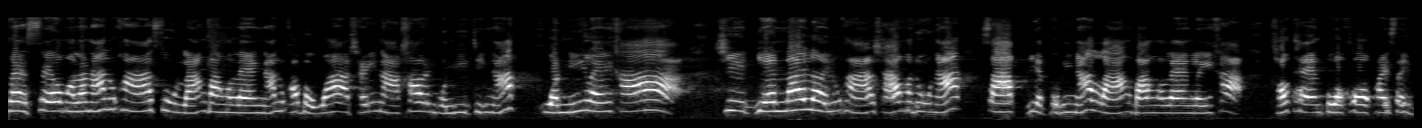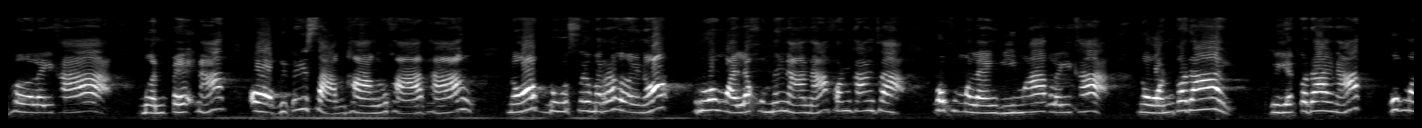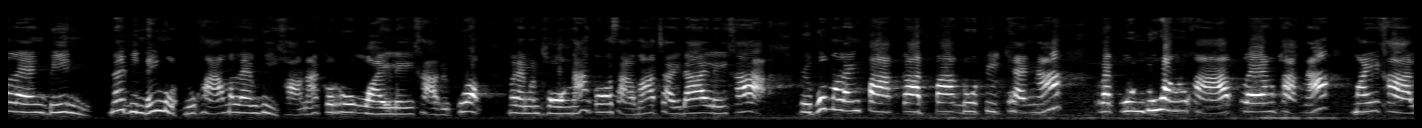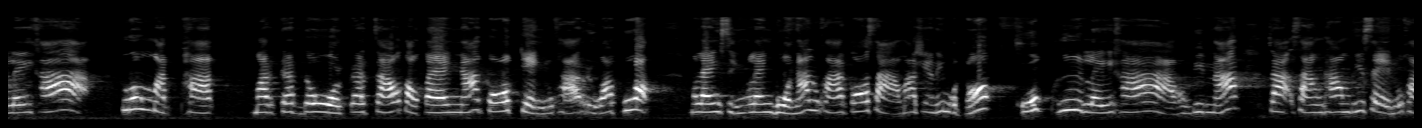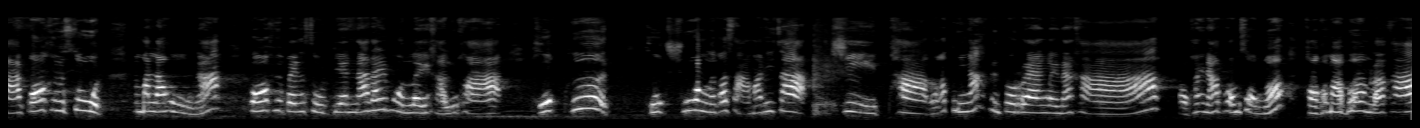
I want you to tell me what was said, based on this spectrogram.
แฟลชเซลมาแล้วนะลูกค้าสูตรล้างบางแมลงนะ ลูกค้าบอกว่าใช้นาข้าวเป็นผลดีจริงนะวันนี้เลยค่ะ ฉีดเย็นได้เลยลูกค้าเช้ามาดูนะสากเพียดตัวนี้นะล้างบางแมลงเลยค่ะเขาแทนตัวคอไพไซเพอร์เลยค่ะ เหมือนเป๊ะนะ ออกฤทธิ์ได้สามทางลูกค้าทั้งนอกดูดซึมมาระเหยเนาะร่วงไวและคุมได้นานนะ ค่อนข้างจะควบคุมแมลงดีมากเลยค่ะ หนอนก็ได้เพลียก็ได้นะ พวกแมลงบิน แม่บินได้หมดลูกค้าแมลงหวีขาวนะก็ร่วงไวเลยค่ะ หรือพวกแมลงวันทองนะก็สามารถใช้ได้เลยค่ะ หรือพวกแมลงปากกัดปากดูดปีกแข็งนะตระกูลด้วงลูกค้าแปลงผักนะ ไม่ขาดเลยค่ะด้วงหมัดผักหมัดกระโดดกระเจ้าเต่าแตงนะก็เก่งลูกค้า หรือว่าพวก แมลงสิงแมลงบัวนะลูกค้าก็สามารถใช้ได้หมดเนาะทุกพืชเลยค่ะ ของพิมพ์นะ จะสั่งทำพิเศษลูกค้าก็คือสูตรน้ำมันละหูนะ ก็คือเป็นสูตรเย็นนะได้หมดเลยค่ะ ลูกค้าทุกพืชทุกช่วงแล้วก็สามารถที่จะฉีดผ่าแล้วก็ตัวนี้นะเป็นตัวแรงเลยนะคะต่อให้นะพร้อมส่งเนาะขอเข้ามาเพิ่มแล้วค่ะ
